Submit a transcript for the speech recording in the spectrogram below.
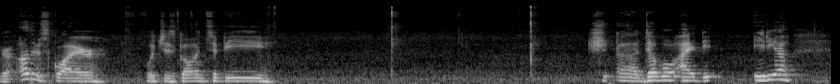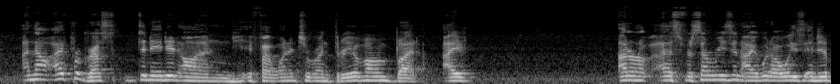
your other squire, which is going to be uh, double Edea. Now I've procrastinated on if I wanted to run three of them, but I've I don't know. As for some reason, I would always end up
